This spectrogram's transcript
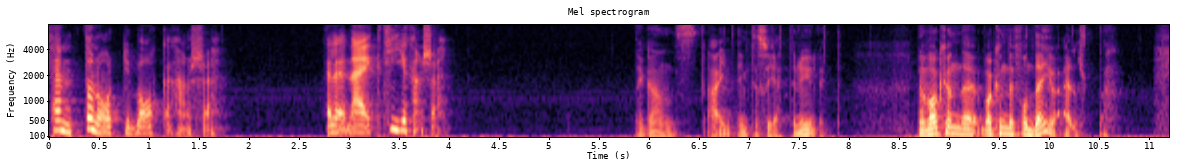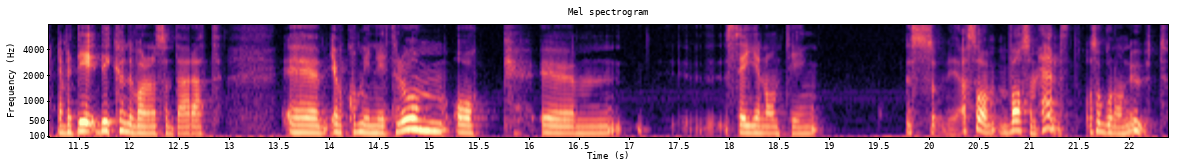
15 år tillbaka kanske. Eller nej, 10 kanske. Det är ganska, ja, inte- så jättenyligt. Men vad kunde, vad kunde få dig att älta? Nej, men det, det kunde vara något sånt där att eh, jag kom in i ett rum och ehm, säger någonting, så, alltså vad som helst, och så går någon ut.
